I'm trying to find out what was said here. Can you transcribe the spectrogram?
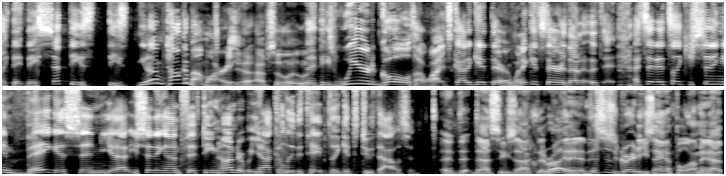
Like they, they set these these, you know what I'm talking about, Marty? Yeah, absolutely. Like these weird goals. Like, well, it's got to get there. When it gets there, then I said it's like you're sitting in Vegas and you, you're sitting on 1500, but you're not going to leave the table until you get to 2000. Uh, That's exactly right, and this is a great example. I mean, I,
